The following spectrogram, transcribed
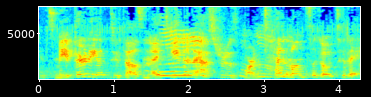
It's May 30th, 2019, and Astrid was born 10 months ago today.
